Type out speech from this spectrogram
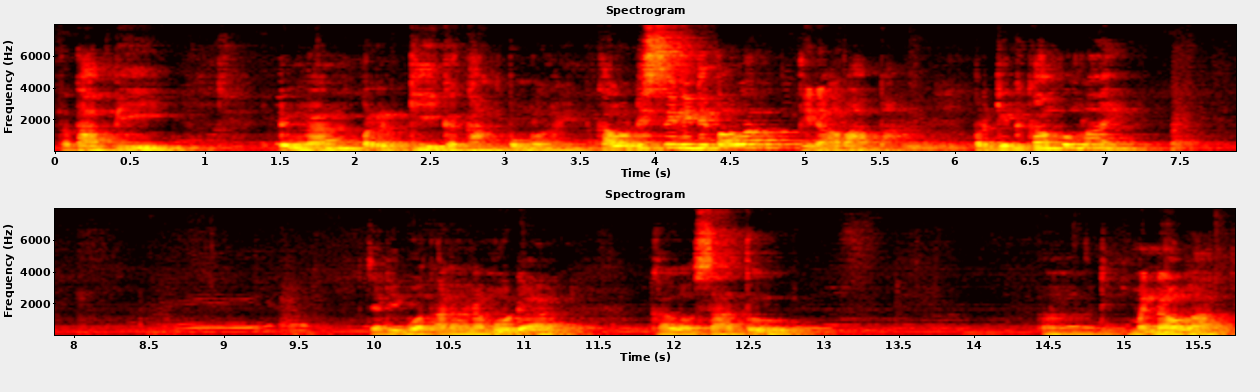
tetapi dengan pergi ke kampung lain. Kalau di sini ditolak, tidak apa-apa. Pergi ke kampung lain. Jadi buat anak-anak muda, kalau satu uh, menolak,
